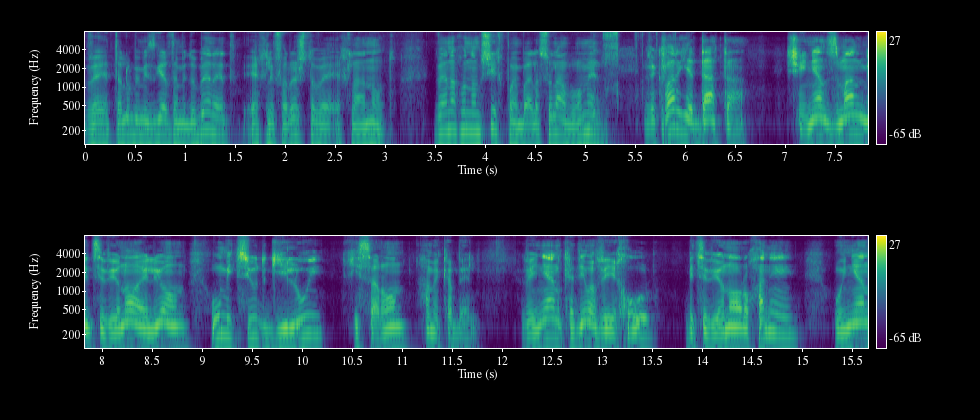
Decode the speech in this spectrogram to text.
ותלוי במסגרת המדוברת איך לפרש אותו ואיך לענות. ואנחנו נמשיך פה עם בעל הסולם, והוא אומר, וכבר ידעת שעניין זמן בצביונו העליון הוא מציאות גילוי חיסרון המקבל. ועניין קדימה ואיחור בצביונו הרוחני הוא עניין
